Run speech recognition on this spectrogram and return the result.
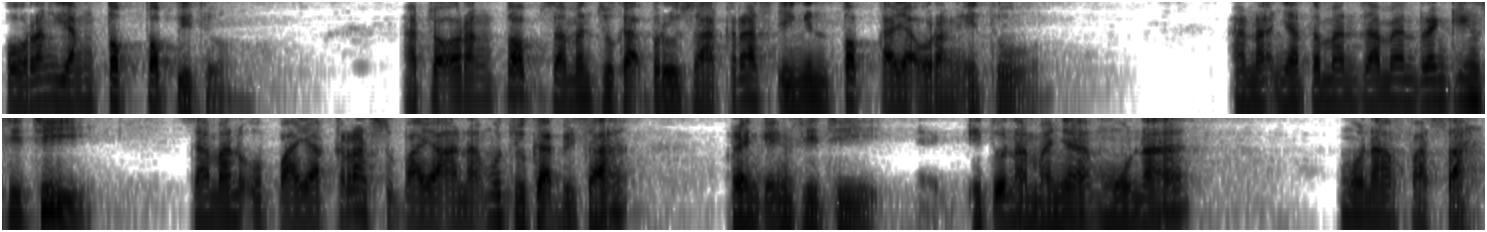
orang yang top-top itu. Ada orang top, zaman juga berusaha keras ingin top kayak orang itu. Anaknya teman zaman ranking CG, zaman upaya keras supaya anakmu juga bisa ranking CG. Itu namanya muna, munafasah.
